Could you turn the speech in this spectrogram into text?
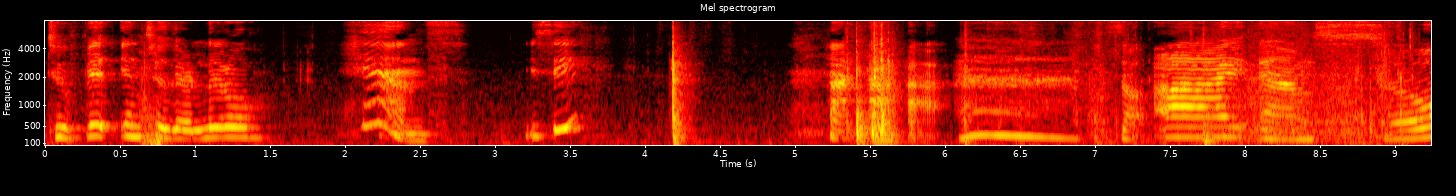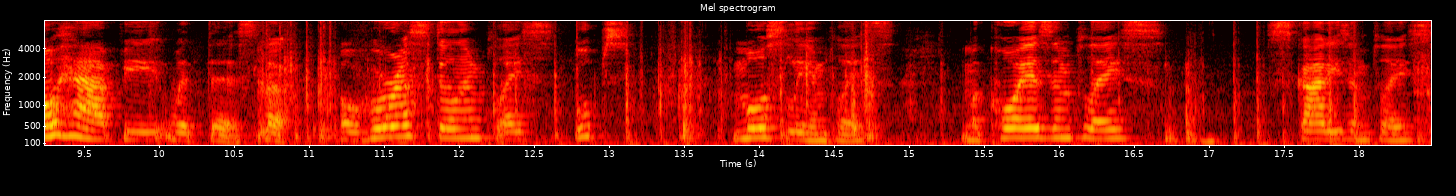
to fit into their little hands. You see? so I am so happy with this. Look, Uhura's still in place. Oops, mostly in place. McCoy is in place. Scotty's in place.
